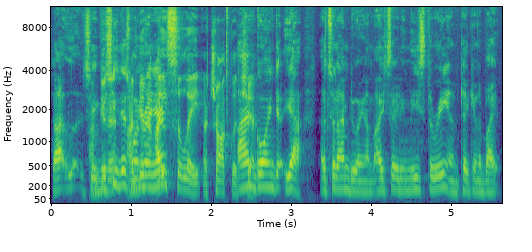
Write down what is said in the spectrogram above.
So, I- so I'm if you gonna, see this I'm one right here, isolate a chocolate I'm chip. going to, yeah, that's what I'm doing. I'm isolating these three and I'm taking a bite.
